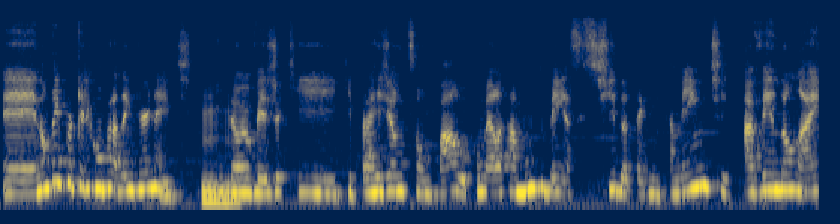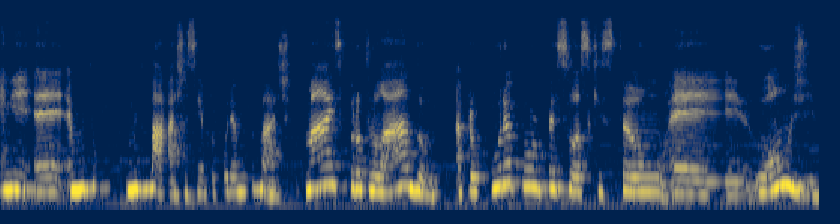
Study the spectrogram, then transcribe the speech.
é, não tem por que ele comprar da internet. Uhum. Então, eu vejo que, que para a região de São Paulo, como ela está muito bem assistida tecnicamente, a venda online é, é muito baixa, assim, a procura é muito baixa. Mas, por outro lado, a procura por pessoas que estão é, longe,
